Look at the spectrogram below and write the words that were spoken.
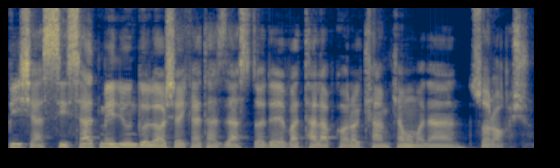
بیش از 300 میلیون دلار شرکت از دست داده و طلبکارا کم کم اومدن سراغشون.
